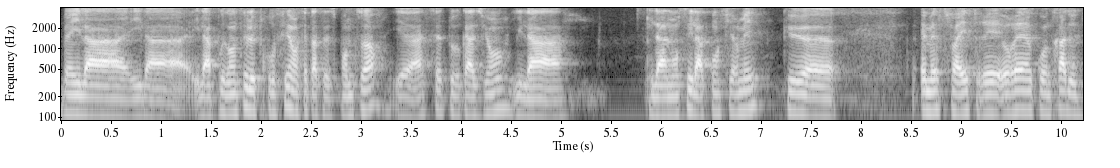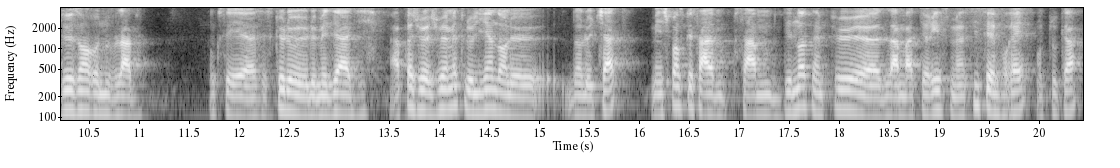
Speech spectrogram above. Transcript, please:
ben, il, a, il, a, il a présenté le trophée en fait à ses sponsors. Et à cette occasion, il a, il a annoncé, il a confirmé que euh, MS Faye aurait un contrat de deux ans renouvelable. Donc c'est euh, ce que le, le, média a dit. Après, je, je, vais mettre le lien dans le, dans le chat, mais je pense que ça, ça dénote un peu euh, de l'amateurisme. Si c'est vrai, en tout cas,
